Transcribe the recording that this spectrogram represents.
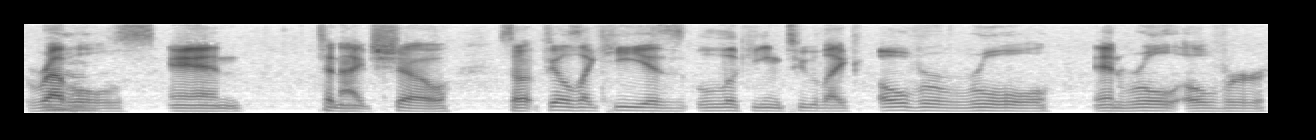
Rebels and tonight's show. So it feels like he is looking to like overrule and rule over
